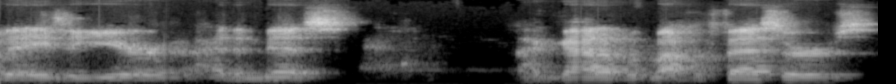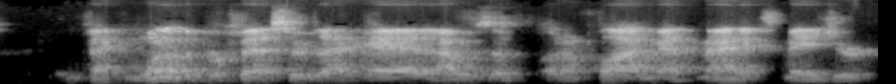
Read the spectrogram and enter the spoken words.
days a year I had to miss. I got up with my professors in fact, one of the professors I had, I was a, an applied mathematics major,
